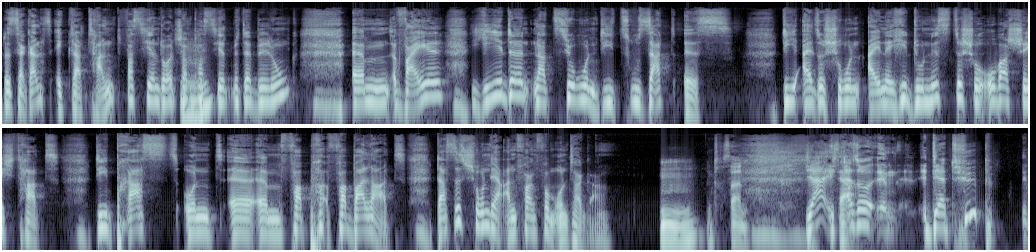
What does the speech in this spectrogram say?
Das ist ja ganz eklatant, was hier in Deutschland passiert mit der Bildung, ähm, weil jede Nation, die zu satt ist, die also schon eine hedonistische Oberschicht hat, die prasst und äh, ähm, ver verballert, das ist schon der Anfang vom Untergang. Mhm, interessant. Ja, ich, also ähm, der Typ, äh,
